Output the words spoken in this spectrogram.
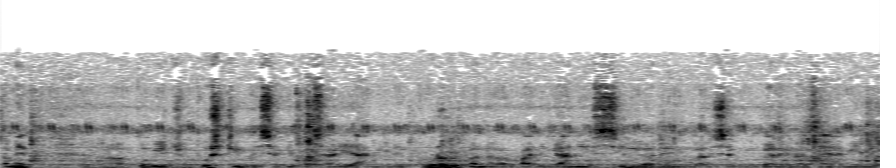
समेत कोभिड पुष्टि भइसके पछाडि हामीले पूर्ण रूपमा नगरपालिका नै सिल गरे गरिसके गरेर चाहिँ हामीले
